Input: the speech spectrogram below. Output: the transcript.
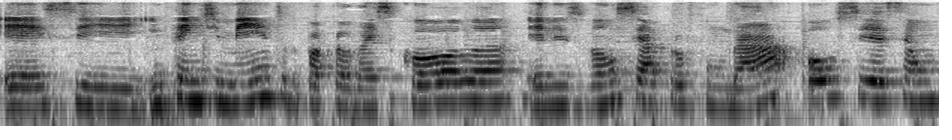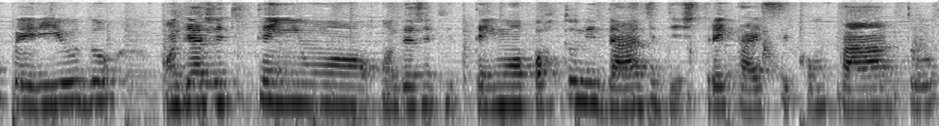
esse entendimento do papel da escola, eles vão se aprofundar ou se esse é um período onde a gente tem uma, onde a gente tem uma oportunidade de estreitar esse contato,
